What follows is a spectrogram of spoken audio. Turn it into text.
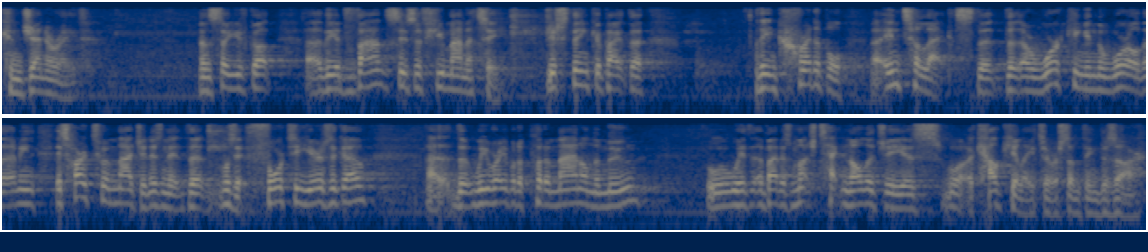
can generate. And so you've got uh, the advances of humanity just think about the, the incredible uh, intellects that, that are working in the world. I mean, it's hard to imagine, isn't it, that, was it 40 years ago, uh, that we were able to put a man on the moon with about as much technology as what, a calculator or something bizarre.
